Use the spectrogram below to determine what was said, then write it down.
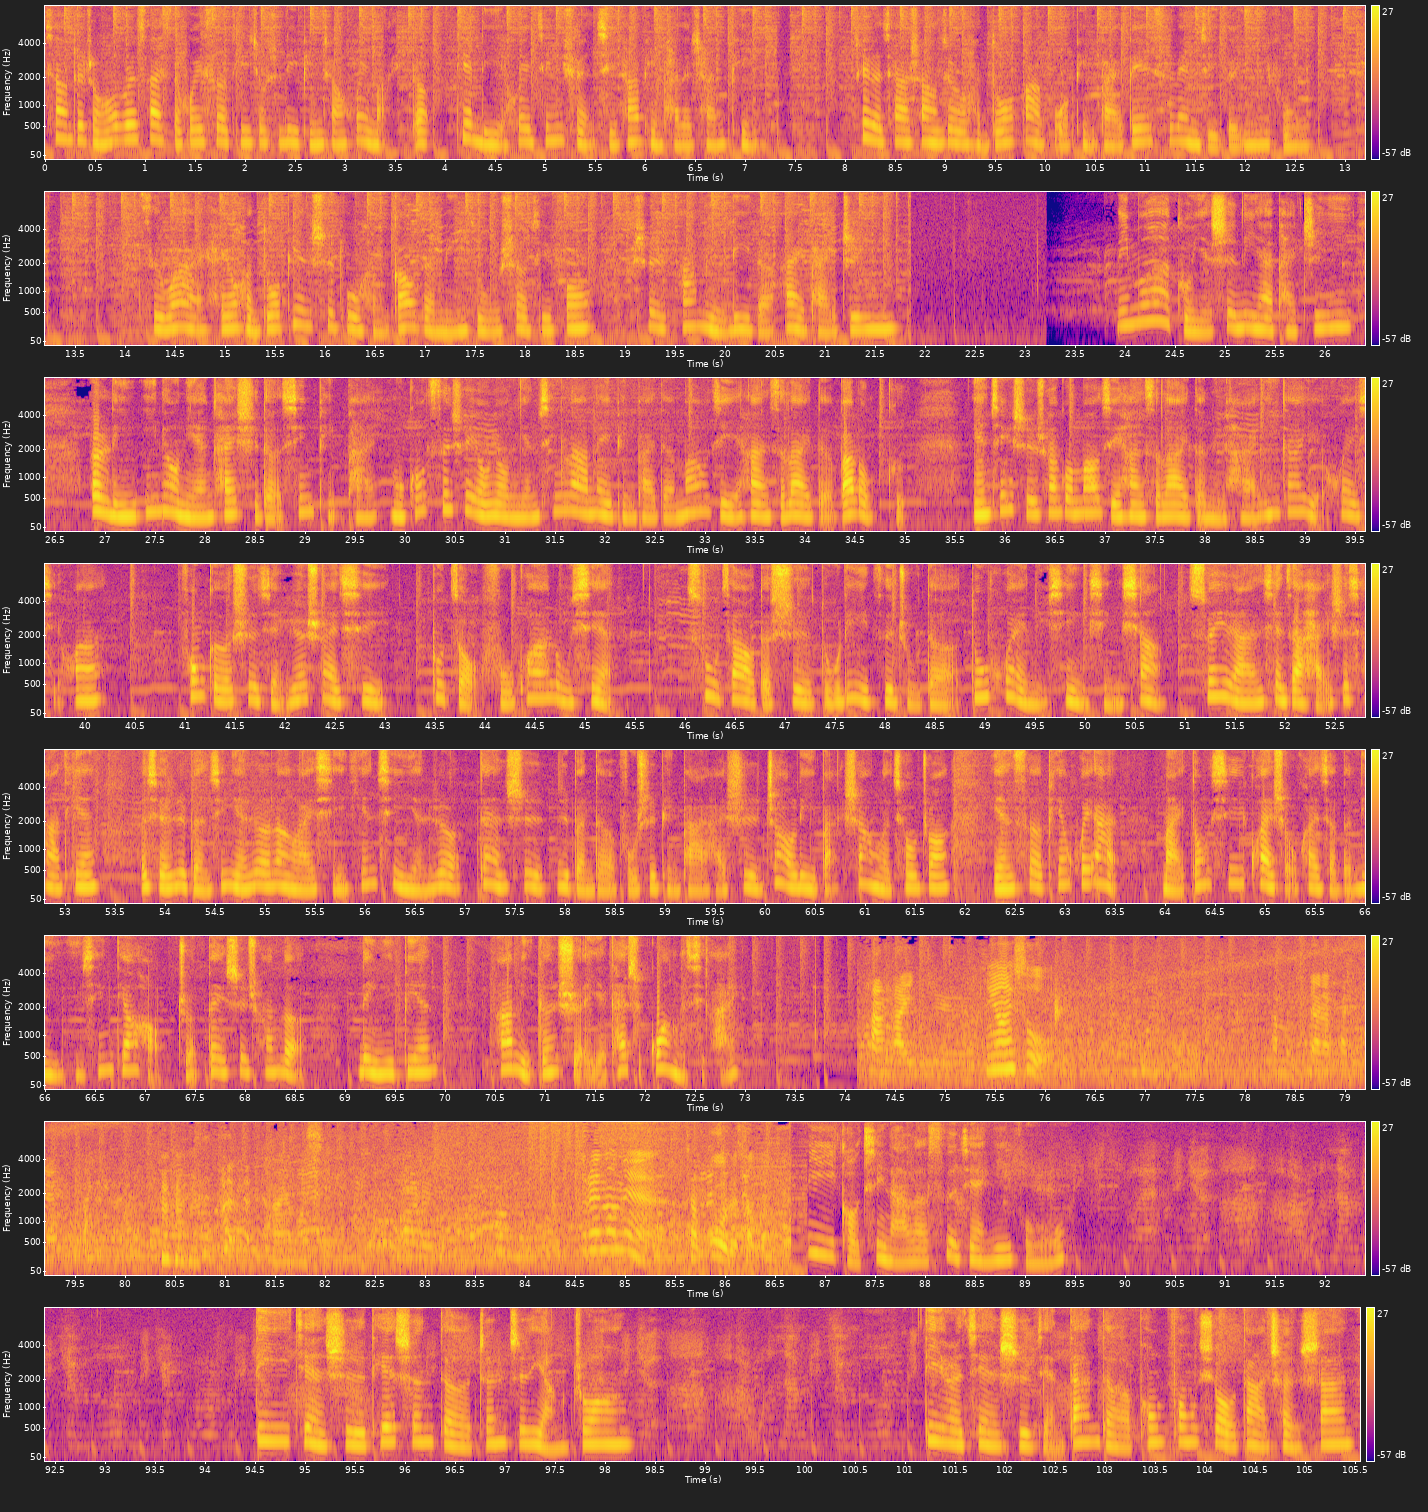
像这种 oversize 的灰色 T，就是丽平常会买的。店里也会精选其他品牌的产品。这个架上就有很多法国品牌 b a z i n g e 的衣服。此外，还有很多辨识度很高的民族设计风，是阿米丽的爱牌之一。尼摩阿古也是厉爱牌之一。二零一六年开始的新品牌，母公司是拥有年轻辣妹品牌的猫记和 Slide Balloq。年轻时穿过猫记和 Slide 的女孩应该也会喜欢。风格是简约帅气，不走浮夸路线，塑造的是独立自主的都会女性形象。虽然现在还是夏天。而且日本今年热浪来袭，天气炎热，但是日本的服饰品牌还是照例摆上了秋装，颜色偏灰暗。买东西快手快脚的丽已经挑好，准备试穿了。另一边，阿米跟水也开始逛了起来。半外中。似合いそう。多分来たら買っちゃう感じが。羨ましい。 それのね、チャコール多分。一口气拿了四件衣服。第一件是贴身的针织洋装，第二件是简单的蓬蓬袖大衬衫，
